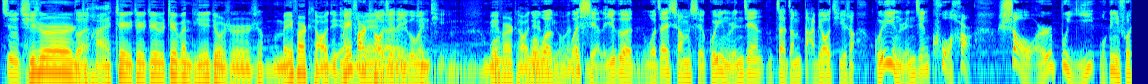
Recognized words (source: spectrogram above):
就其实对，嗨，这这这这问题就是这没法调节，没法调节的一个问题。没法调节的一个问题。我我我写了一个，我在上面写“鬼影人间”，在咱们大标题上，“鬼影人间”（括号少儿不宜）。我跟你说，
